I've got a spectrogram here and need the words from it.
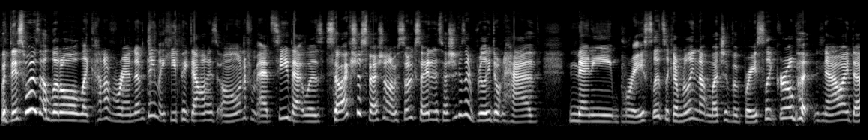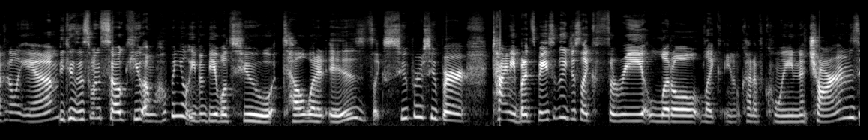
but this was a little like kind of random thing that he picked out on his own from Etsy that was so extra special and I was so excited, especially because I really don't have many bracelets. Like I'm really not much of a bracelet girl, but now I definitely am because this one's so cute. I'm hoping you'll even be able to tell what it is. It's like super, super tiny, but it's basically just like three little like, you know, kind of coin charms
